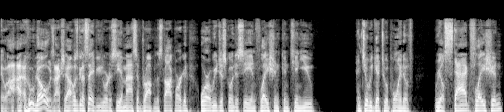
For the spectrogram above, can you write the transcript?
I, who knows? Actually, I was going to say if you were to see a massive drop in the stock market, or are we just going to see inflation continue until we get to a point of real stagflation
